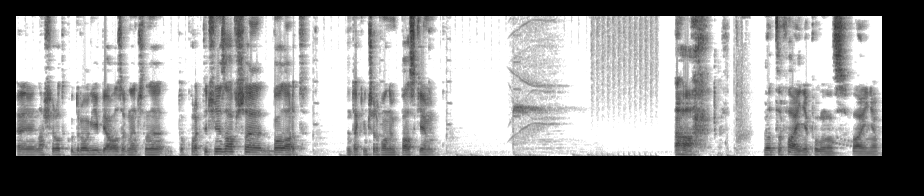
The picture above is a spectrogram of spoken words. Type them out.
e, na środku drogi, biała zewnętrzna. To praktycznie zawsze. Bollard takim czerwonym paskiem. Aha. No to fajnie północ, fajnie.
